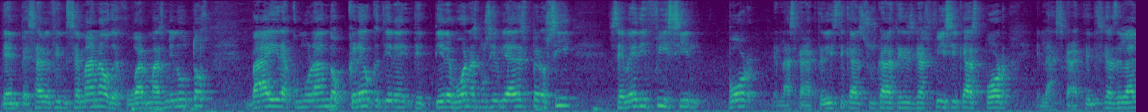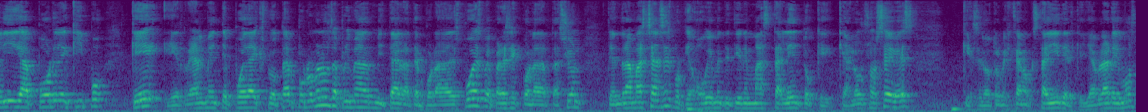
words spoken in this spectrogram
de, empezar el fin de semana o de jugar más minutos, va a ir acumulando, creo que tiene, tiene buenas posibilidades, pero sí se ve difícil por las características, sus características físicas, por las características de la liga, por el equipo, que eh, realmente pueda explotar por lo menos la primera mitad de la temporada. Después me parece que con la adaptación tendrá más chances porque obviamente tiene más talento que, que Alonso Aceves, que es el otro mexicano que está ahí, del que ya hablaremos,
